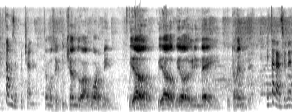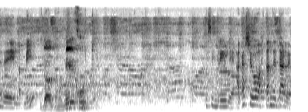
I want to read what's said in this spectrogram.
¿Qué estamos escuchando? estamos escuchando a Warning cuidado cuidado cuidado de Green Day justamente ¿Esta canción es del 2000? Do- 2000 justo Es increíble. Acá llegó bastante tarde.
